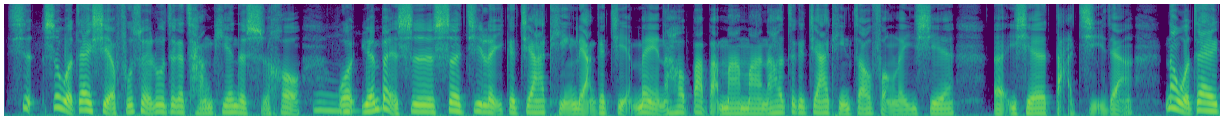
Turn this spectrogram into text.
是是我在写《浮水路》这个长篇的时候，嗯、我原本是设计了一个家庭，两个姐妹，然后爸爸妈妈，然后这个家庭遭逢了一些呃一些打击，这样。那我在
